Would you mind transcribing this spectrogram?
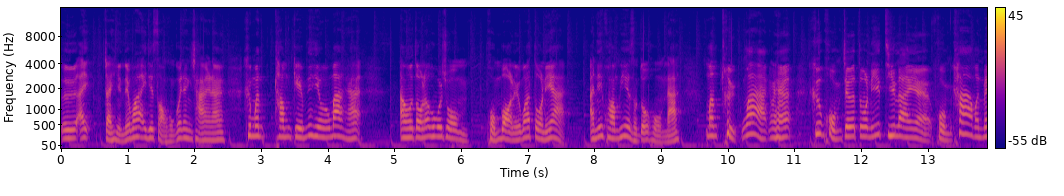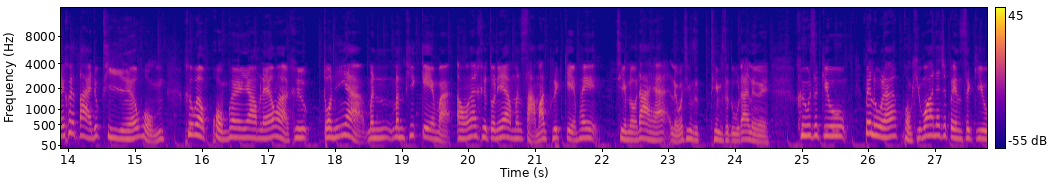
เออไอจะเห็นได้ว่าไอเจสองผมก็ยังใช้นะ คือมันทำเกมได้ดีมากๆฮะเอาตรงแล้วคุณผู้ชม ผมบอกเลยว่าตัวเนี้ยอันนี้ความคิดเห็นส่วนตัวผมนะ มันถึกมากนะฮะคือผมเจอตัวนี้ทีไรอะผมฆ่ามันไม่ค่อยตายทุกทีนะครับผม คือแบบผมพยายามแล้วอะคือตัวนี้อะมันมันพลิกเกมอะเอาง่ายๆคือตัวนี้มันสามารถพลิกเกมให้ทีมเราได้ฮะหรือว่าทีมทีมศัตรูได้เลย คือสกิลไม่รู้นะ ผมคิดว่าน่าจะเป็นสกิล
